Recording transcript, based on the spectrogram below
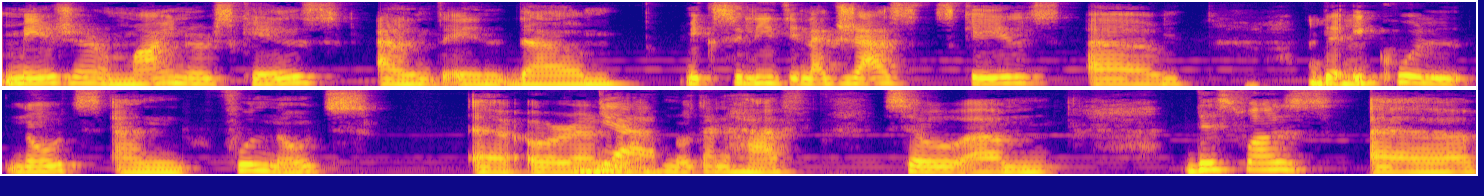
major and minor scales and in the um, mixolydian, like jazz scales, um, mm-hmm. the equal notes and full notes uh, or a yeah. note and a half. So um, this was uh,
